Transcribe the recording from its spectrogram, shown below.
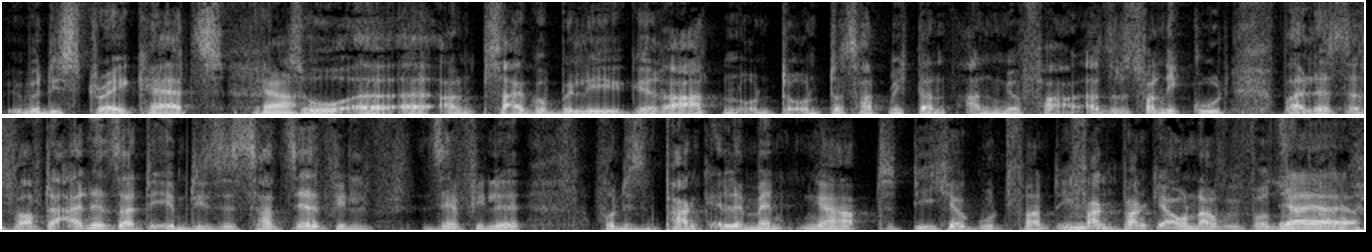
über die Stray Cats Ja. so äh, äh, an Psychobilly geraten und, und das hat mich dann angefahren. Also das fand ich gut, weil das, das war auf der einen Seite eben dieses, hat sehr viel, sehr viele von diesen Punk-Elementen gehabt, die ich ja gut fand. Ich fand Punk ja auch nach wie vor super. Ja, ja, ja.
